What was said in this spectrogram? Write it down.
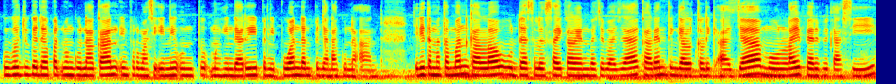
Google juga dapat menggunakan informasi ini untuk menghindari penipuan dan penyalahgunaan. Jadi teman-teman kalau udah selesai kalian baca-baca, kalian tinggal klik aja mulai verifikasi.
